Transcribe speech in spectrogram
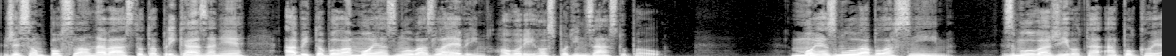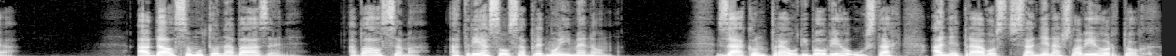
že som poslal na vás toto prikázanie, aby to bola moja zmluva s Lévim, hovorí hospodin zástupov. Moja zmluva bola s ním, zmluva života a pokoja. A dal som mu to na bázeň. A bál sa ma a triasol sa pred mojím menom. Zákon pravdy bol v jeho ústach a neprávosť sa nenašla v jeho rtoch.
